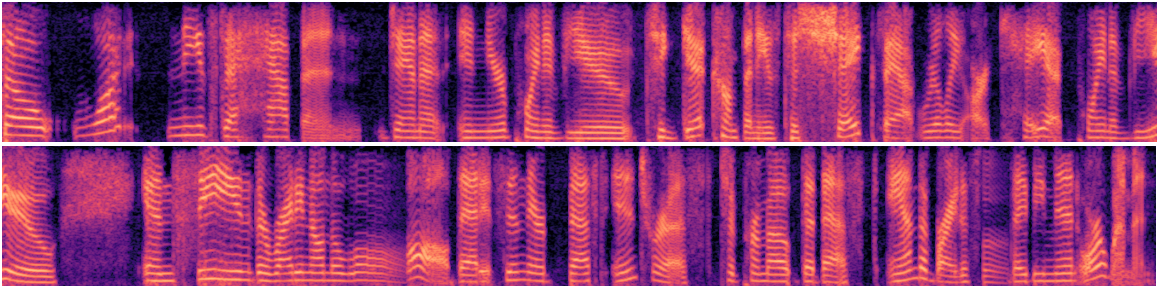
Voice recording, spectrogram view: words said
So what needs to happen, Janet, in your point of view, to get companies to shake that really archaic point of view and see the writing on the wall that it's in their best interest to promote the best and the brightest, whether they be men or women.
